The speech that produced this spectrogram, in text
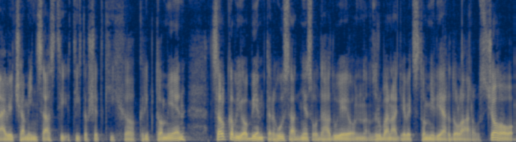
najväčšia minca z týchto všetkých kryptomien. Celkový objem trhu sa dnes odhaduje on zhruba na 900 miliard dolárov, z čoho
